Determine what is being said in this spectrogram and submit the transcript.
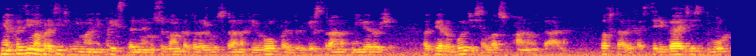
Необходимо обратить внимание пристальное мусульман, которые живут в странах Европы, в других странах неверующих. Во-первых, бойтесь Аллаха Субхану Тааля. Во-вторых, остерегайтесь двух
